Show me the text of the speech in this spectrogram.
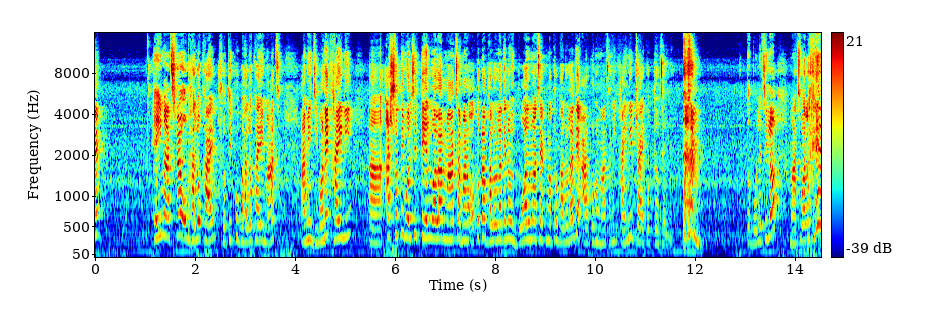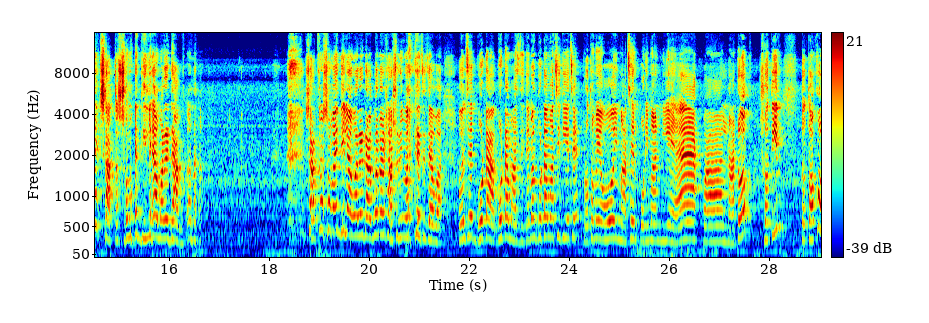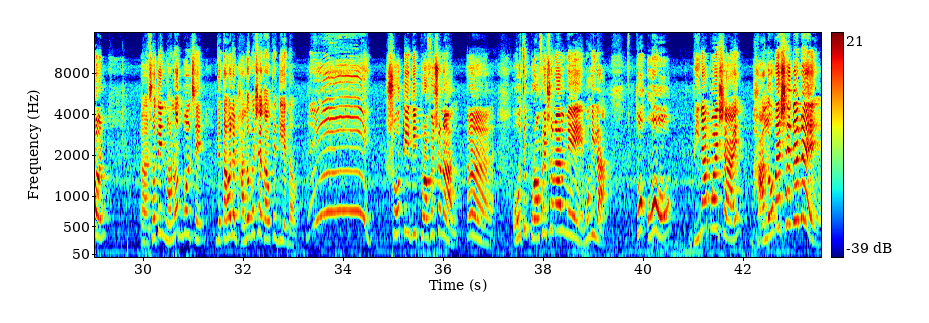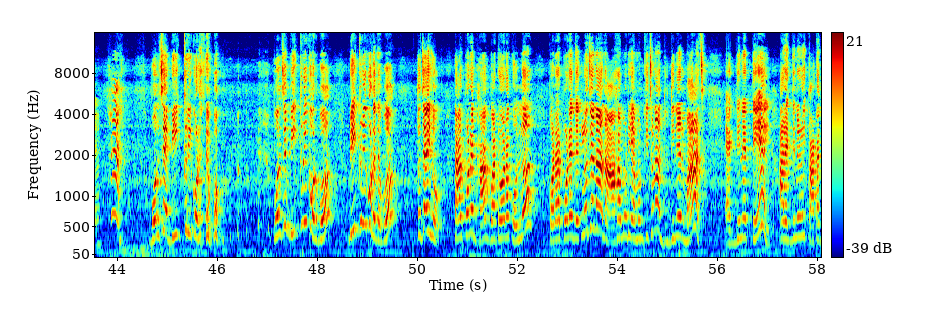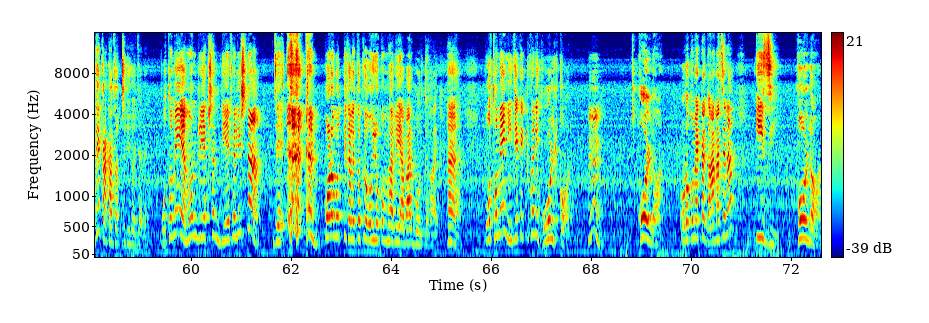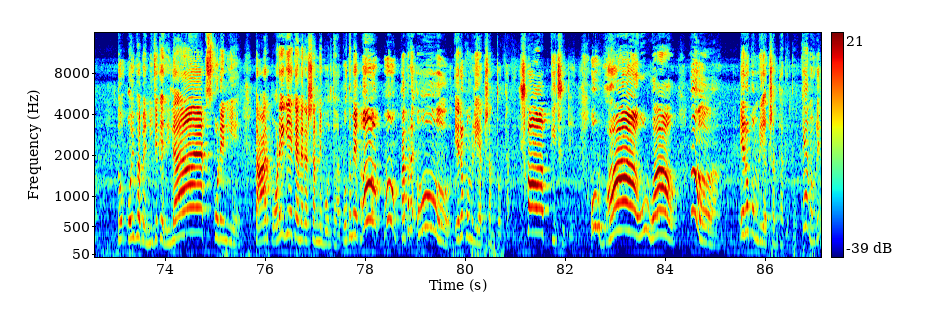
এই মাছটা ও ভালো খায় সত্যি খুব ভালো খায় এই মাছ। আমি জীবনে খাইনি। আর সত্যি বলছি, তেলওয়ালা মাছ আমার অতটা ভালো লাগে না, ওই বোয়াল মাছ একমাত্র ভালো লাগে, আর কোনো মাছ আমি খাইনি ট্রাই করতেও চাই না তো বলেছিল, মাছওয়ালাকে সাতটার সময় দিলে আমারে ডাকবা না। সাতটার সময় দিলে আমারে ডাকবা না শাশুড়ি মার কাছে যাওয়া বলছে গোটা গোটা মাছ দিতে। এবার গোটা মাছই দিয়েছে। প্রথমে ওই মাছের পরিমাণ নিয়ে এক পাল নাটক সতীর তো তখন সতীর ননদ বলছে যে তাহলে ভালোবেসে কাউকে দিয়ে দাও। সতী দি প্রফেশনাল হ্যাঁ। ও হচ্ছে প্রফেশনাল মেয়ে মহিলা। তো ও বিনা পয়সায় ভালোবেসে দেবে? হুম, বলছে বিক্রি করে দেবো। বলছে বিক্রি করব? বিক্রি করে দেব। তো যাই হোক, তারপরে ভাগ বাটোয়ারা করল। করার পরে দেখল যে না না, আহামরি এমন কিছু না, দুদিনের মাছ, একদিনের তেল আর একদিনের ওই কাটা দিয়ে কাটা চচ্চড়ি হয়ে যাবে। প্রথমেই এমন রিয়াকশন দিয়ে ফেলিস না যে পরবর্তীকালে তোকে ওই রকমভাবেই আবার বলতে হয়। হ্যাঁ প্রথমেই নিজেকে একটুখানি হোল্ড কর। হুম হোল্ড অন ওরকম একটা গান আছে না? ইজি হোল্ড অন তো ওইভাবে নিজেকে রিল্যাক্স করে নিয়ে তারপরে গিয়ে ক্যামেরার সামনে বলতে হয়। প্রথমে, ও ও, তারপরে, ও, এরকম রিয়াকশান তোর থাকে। সব কিছুতে। ও, ওয়াও ও ওয়াও। ও, এরকম রিয়াকশান থাকে তোর। কেন রে?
